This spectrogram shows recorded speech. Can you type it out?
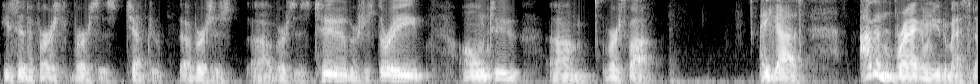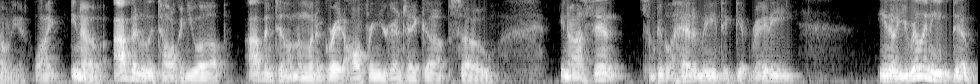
he said the first verses, chapter, uh, verses, uh, verses two, verses three, on to um, verse five. Hey guys, I've been bragging on you to Macedonia. Like, you know, I've been really talking you up. I've been telling them what a great offering you're going to take up. So you know, I sent some people ahead of me to get ready. You know, you really need to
